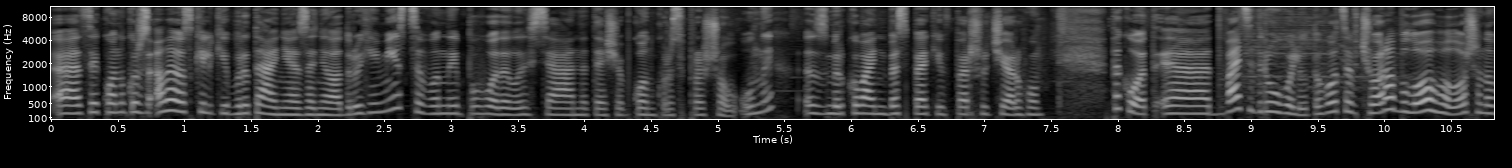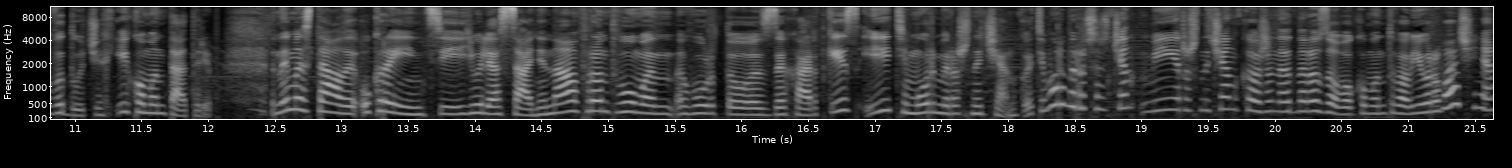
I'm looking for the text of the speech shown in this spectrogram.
е, цей конкурс. Але оскільки Британія зайняла друге місце, вони погодилися на те, щоб конкурс пройшов у них з міркувань безпеки в першу чергу. Так, от 22 е, лютого це вчора було оголошено ведучих і коментаторів. Ними стали українці Юля Саніна, фронтвумен гурту The Hard Kiss і Тимур Мірошниченко. Тимур Мірошниченко вже неодноразово коментував Євробачення.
